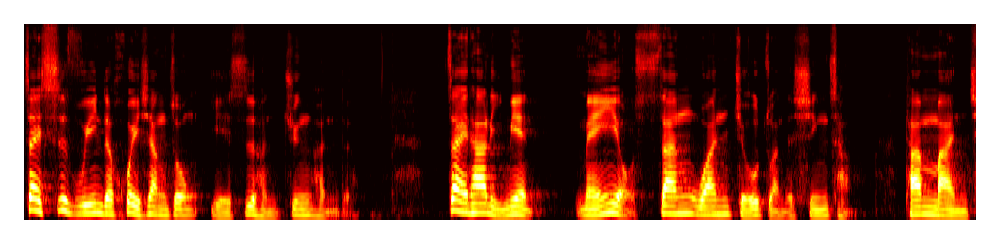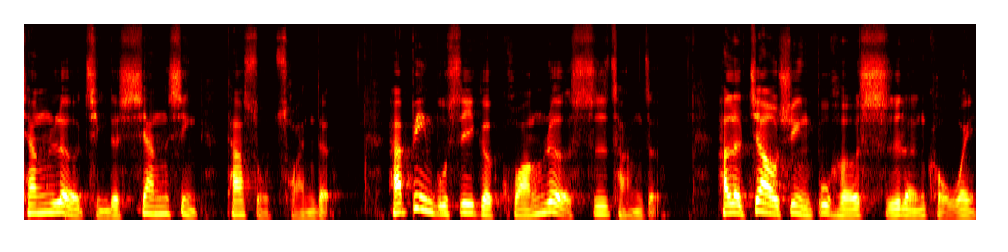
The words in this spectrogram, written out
在四福音的会象中也是很均衡的，在他里面没有三弯九转的心肠，他满腔热情的相信他所传的，他并不是一个狂热私藏者，他的教训不合时人口味，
